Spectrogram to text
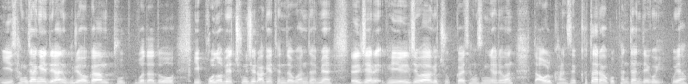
이 상장에 대한 우려감보다도 이 본업에 충실하게 된다고 한다면 LG, 그 LG화학의 주가의 상승 여력은 나올 가능성이 크다라고 판단되고 있고요.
